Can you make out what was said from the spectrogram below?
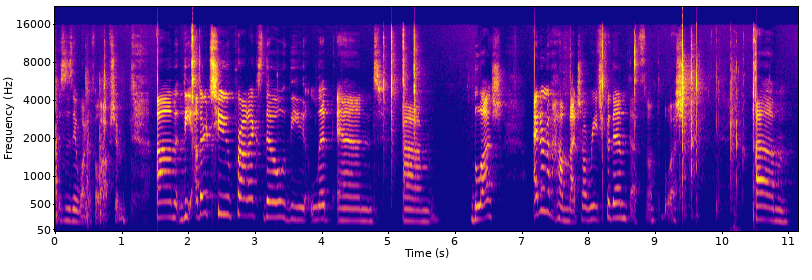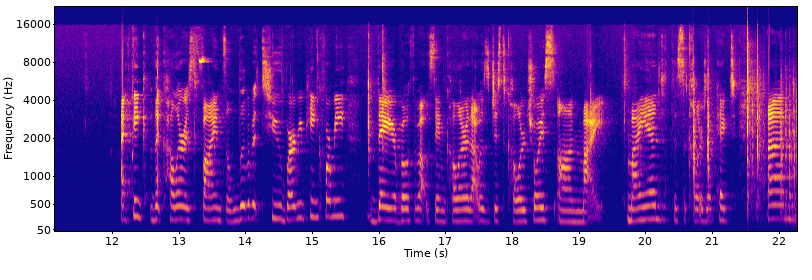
This is a wonderful option. Um, the other two products though, the lip and um, blush, I don't know how much I'll reach for them. That's not the blush. Um, I think the color is fine. It's a little bit too Barbie pink for me. They are both about the same color. That was just color choice on my my end. This is the colors I picked. Um,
